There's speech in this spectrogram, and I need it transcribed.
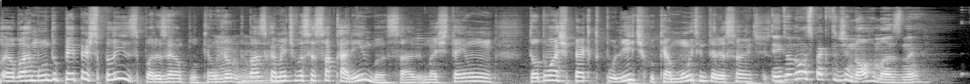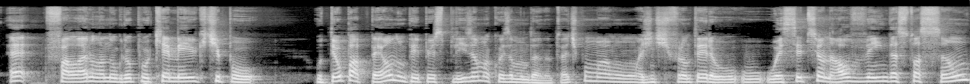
eu gosto muito do Papers, Please, por exemplo, que é um jogo que basicamente você só carimba, sabe? Mas tem um todo um aspecto político que é muito interessante. E tem todo um aspecto de normas, né? É, falaram lá no grupo que é meio que tipo. O teu papel no Papers, Please é uma coisa mundana. Tu é tipo uma, um agente de fronteira. O, o, o excepcional vem da situação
